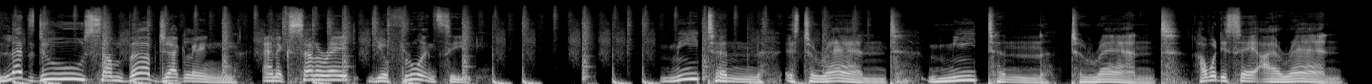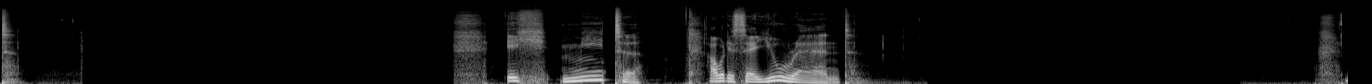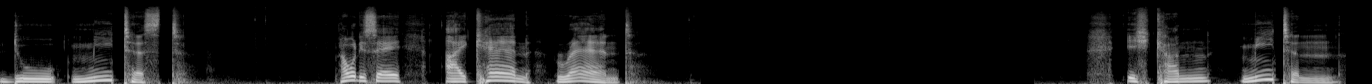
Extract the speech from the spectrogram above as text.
Let's do some verb juggling and accelerate your fluency. Mieten is to rent. Mieten, to rent. How would you say I rent? Ich miete. How would you say you rent? Du mietest. How would you say I can rent? Ich kann mieten.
